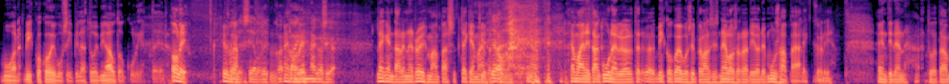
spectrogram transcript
muuan Mikko Koivusipilä toimi autonkuljettajana. Oli, kyllä. Oli, siellä oli ka- kaiken näköisiä. Legendaarinen ryhmä on päässyt tekemään tätä. Joo. Ja, ja mainitaan kuunnelijoille, että Mikko Koivusipilä on siis nelosradioiden musapäällikkö, eli entinen tuota,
